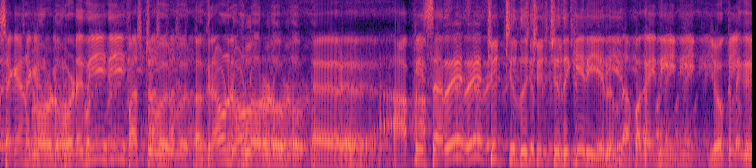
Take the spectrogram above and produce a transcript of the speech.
ಸೆಕೆಂಡ್ ಫ್ಲೋರ್ಡ್ ಬೊಡೆದಿ ಫಸ್ಟ್ ಗ್ರೌಂಡ್ ಫ್ಲೋರ್ಡ್ ಆಫೀಸರ್ ಚುಚ್ಚುದು ಚುಚ್ಚುದು ಕೆರಿಯರಿಂದ ಅಪಗ ಜೋಕ್ಲಿಗೆ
